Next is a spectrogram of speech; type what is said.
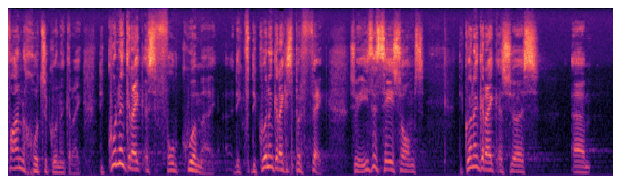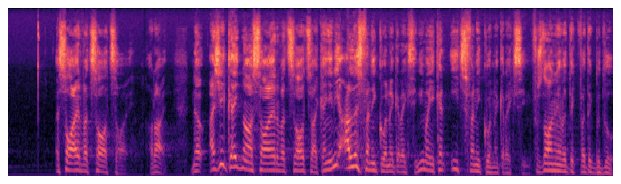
van God se koninkryk. Die koninkryk is volkome. Die die koninkryk is perfek. So Jesus sê soms die koninkryk is soos ehm, 'n um, saaier wat saad saai. Alraai. Nou, as jy kyk na 'n saaier wat saad saai, kan jy nie alles van die koninkryk sien nie, maar jy kan iets van die koninkryk sien. Verstaan jy wat ek wat ek bedoel?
